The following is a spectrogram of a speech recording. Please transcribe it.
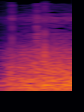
you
